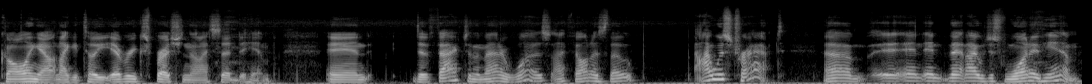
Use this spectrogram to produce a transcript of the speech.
calling out, and I could tell you every expression that I said to him. And the fact of the matter was, I felt as though I was trapped. Um, and, and that I just wanted him.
